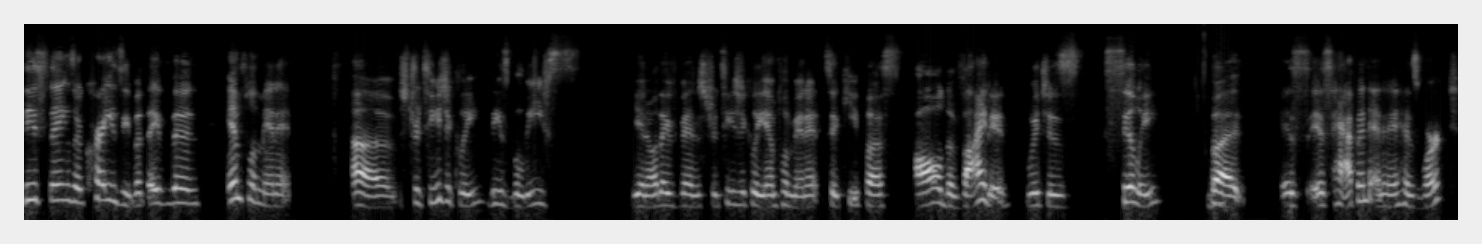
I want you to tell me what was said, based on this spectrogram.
These things are crazy, but they've been implemented uh, strategically, these beliefs, you know, they've been strategically implemented to keep us all divided, which is silly, but it's, it's happened and it has worked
